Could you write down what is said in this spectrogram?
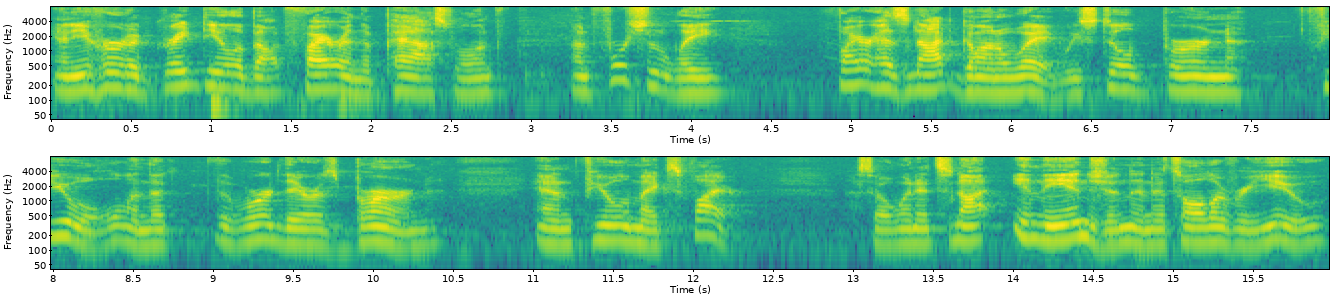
And you heard a great deal about fire in the past. Well, un- unfortunately, fire has not gone away. We still burn fuel, and the the word there is burn, and fuel makes fire. So when it's not in the engine and it's all over you,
